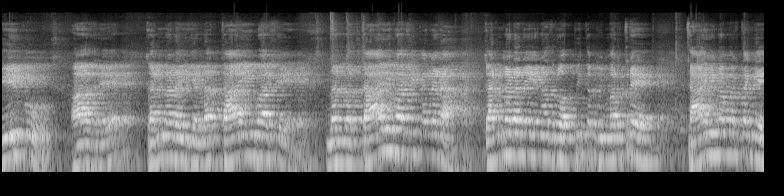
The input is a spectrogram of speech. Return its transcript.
ಬೇಕು. ಆದರೆ ಕನ್ನಡ ಇದೆಯಲ್ಲ ತಾಯಿ ಭಾಷೆ. ನನ್ನ ತಾಯಿ ಭಾಷೆ ಕನ್ನಡ. ಕನ್ನಡನ ಏನಾದರೂ ಅಪ್ಪಿತಪ್ಪಿ ಮರೆತ್ರೆ ತಾಯಿನ ಮರ್ತಂಗೆ.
